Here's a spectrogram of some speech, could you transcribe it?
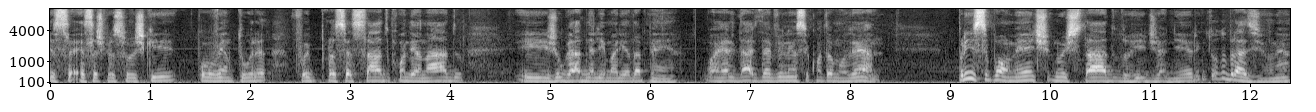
essa, essas pessoas que, porventura, foi processado, condenado e julgado na Lei Maria da Penha. A realidade da violência contra a mulher, principalmente no estado do Rio de Janeiro, em todo o Brasil, né?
